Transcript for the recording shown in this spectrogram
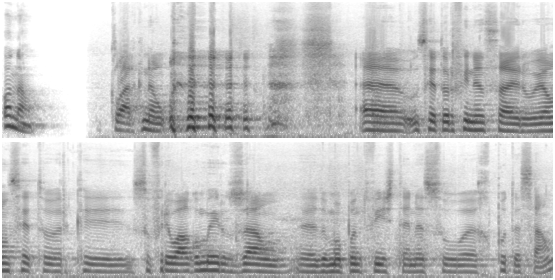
ou não? Claro que não. Uh, o setor financeiro é um setor que sofreu alguma erosão, uh, do meu ponto de vista, na sua reputação.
